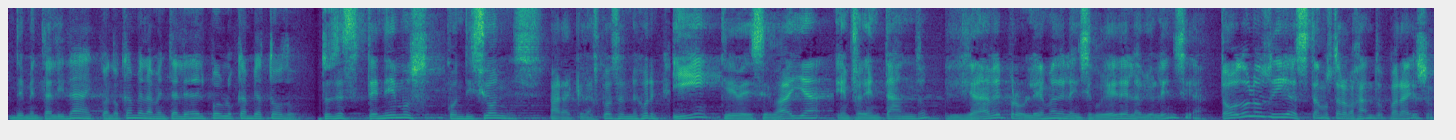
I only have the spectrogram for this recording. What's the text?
de mentalidad. Cuando cambia la mentalidad del pueblo, cambia todo. Entonces, tenemos condiciones para que las cosas mejoren y que se vaya enfrentando el grave problema de la inseguridad y de la violencia. Todos los días estamos trabajando para eso.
